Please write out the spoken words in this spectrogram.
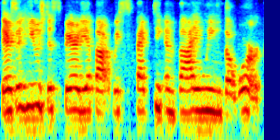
There's a huge disparity about respecting and valuing the work.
